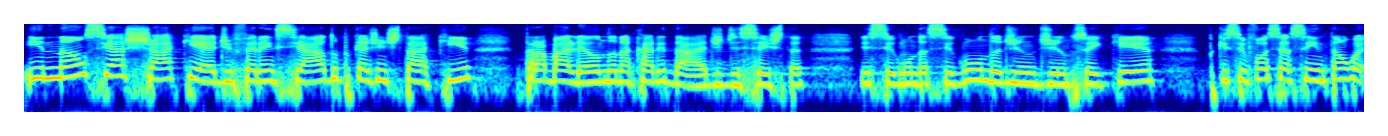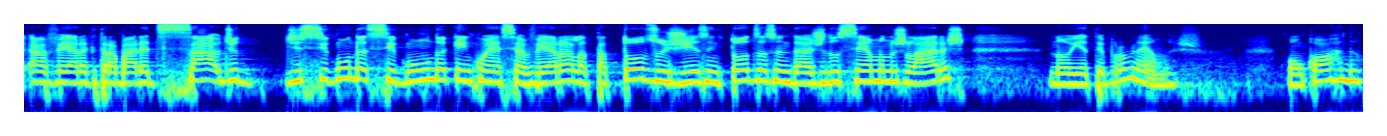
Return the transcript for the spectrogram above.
E não se achar que é diferenciado, porque a gente está aqui trabalhando na caridade, de sexta, de segunda a segunda, de, de não sei o quê. Porque se fosse assim, então, a Vera que trabalha de, de, de segunda a segunda, quem conhece a Vera, ela está todos os dias em todas as unidades do SEMA, nos lares, não ia ter problemas. Concordam?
